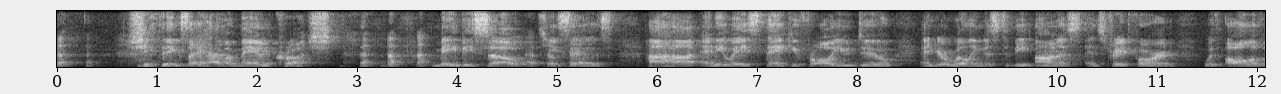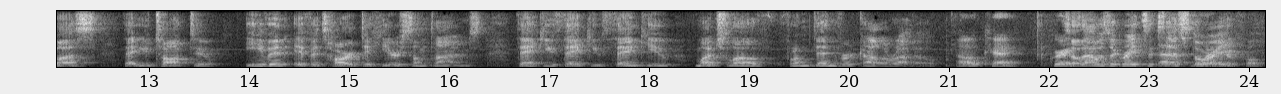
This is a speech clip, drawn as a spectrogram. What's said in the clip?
she thinks I have a man crush. Maybe so, That's he okay. says. Haha, anyways, thank you for all you do and your willingness to be honest and straightforward with all of us that you talk to, even if it's hard to hear sometimes. Thank you, thank you, thank you. Much love from Denver, Colorado. Okay. Great. So that was a great success That's story. wonderful.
